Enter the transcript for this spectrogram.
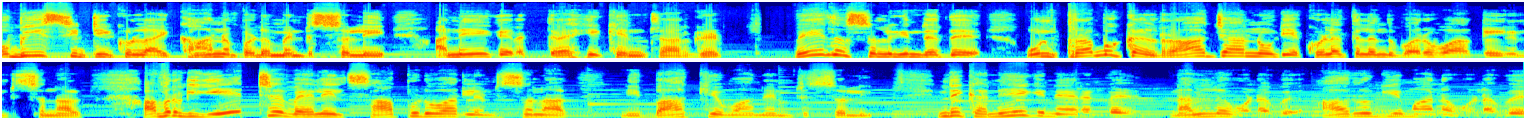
ஒபிசிட்டிக்குள்ளாய் காணப்படும் என்று சொல்லி அநேகர் கிரகிக்கின்றார்கள். வேதம் சொல்கின்றது உன் பிரபுக்கள் ராஜானுடைய குளத்திலிருந்து வருவார்கள் என்று சொன்னால் அவர்கள் ஏற்ற வேலையில் சாப்பிடுவார்கள் என்று சொன்னால் நீ பாக்கியவான் என்று சொல்லி. இன்றைக்கு அநேக நேரங்கள் நல்ல உணவு ஆரோக்கியமான உணவு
